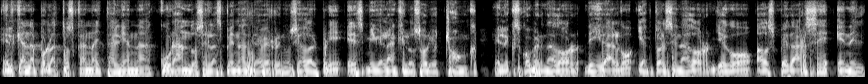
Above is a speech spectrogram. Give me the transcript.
El que anda por la Toscana italiana curándose las penas de haber renunciado al PRI es Miguel Ángel Osorio Chong. El exgobernador de Hidalgo y actual senador llegó a hospedarse en el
